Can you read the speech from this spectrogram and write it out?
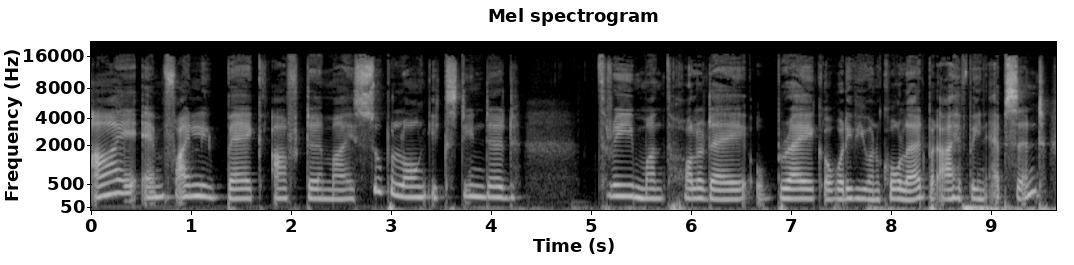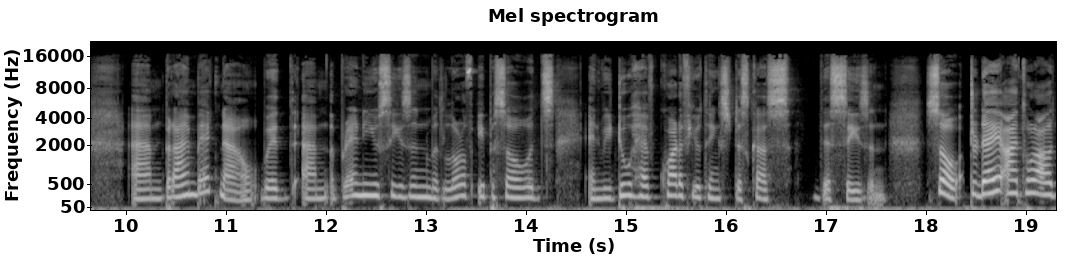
I am finally back after my super long extended three month holiday or break or whatever you want to call it, but I have been absent. Um, but I'm back now with um, a brand new season with a lot of episodes, and we do have quite a few things to discuss this season. So, today I thought I'll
